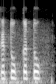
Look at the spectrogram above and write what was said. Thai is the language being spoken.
กระตุกกระตุก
